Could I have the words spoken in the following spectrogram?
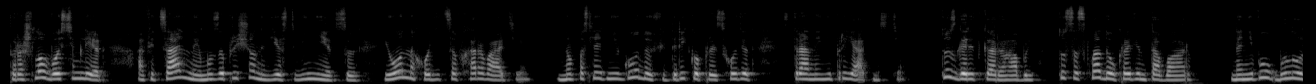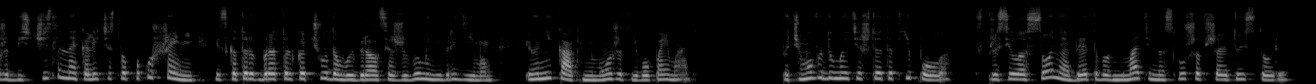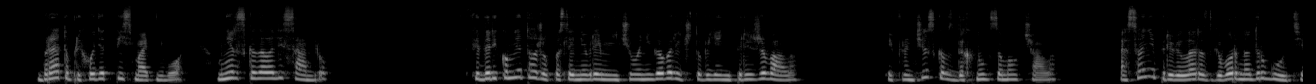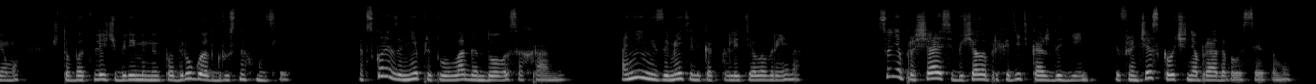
Прошло восемь лет, официально ему запрещен въезд в Венецию, и он находится в Хорватии. Но последние годы у Федерико происходят странные неприятности. То сгорит корабль, то со склада украден товар. На него было уже бесчисленное количество покушений, из которых брат только чудом выбирался живым и невредимым, и он никак не может его поймать. «Почему вы думаете, что этот Епола?» Спросила Соня, до этого внимательно слушавшая эту историю. Брату приходят письма от него. Мне рассказала Александру. Федерико мне тоже в последнее время ничего не говорит, чтобы я не переживала». И Франческа, вздохнув, замолчала. А Соня перевела разговор на другую тему, чтобы отвлечь беременную подругу от грустных мыслей. А вскоре за ней приплыла гондола с охраной. Они не заметили, как пролетело время. Соня, прощаясь, обещала приходить каждый день, и Франческа очень обрадовалась этому.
